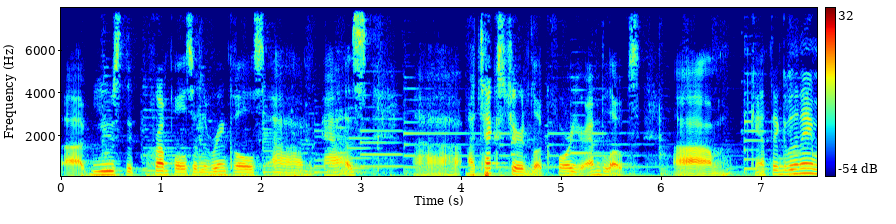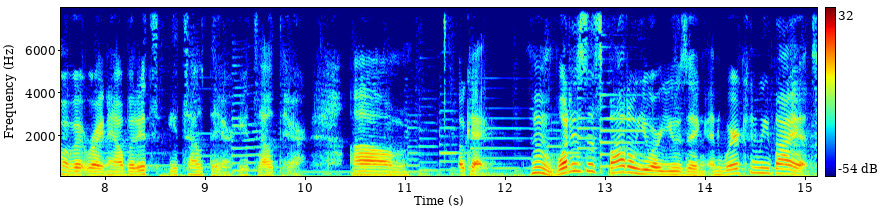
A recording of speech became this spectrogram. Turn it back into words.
uh, use the crumples and the wrinkles um, as uh, a textured look for your envelopes. Um, can't think of the name of it right now, but it's it's out there. It's out there. Um, okay. Hmm. What is this bottle you are using, and where can we buy it?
